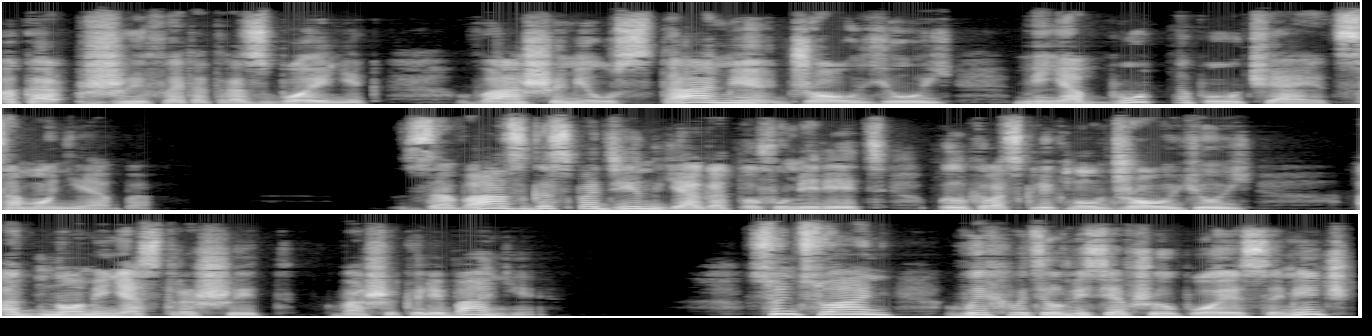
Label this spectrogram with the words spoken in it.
пока жив этот разбойник. Вашими устами, Джоу Юй, меня будто поучает само небо. «За вас, господин, я готов умереть», — пылко воскликнул Джоу Юй. «Одно меня страшит — ваше колебание». Сунь Цуань выхватил висевший у пояса меч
